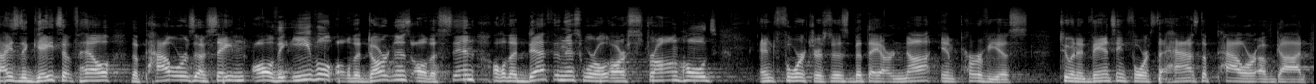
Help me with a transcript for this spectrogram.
Guys, the gates of hell, the powers of Satan, all the evil, all the darkness, all the sin, all the death in this world are strongholds and fortresses, but they are not impervious to an advancing force that has the power of God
